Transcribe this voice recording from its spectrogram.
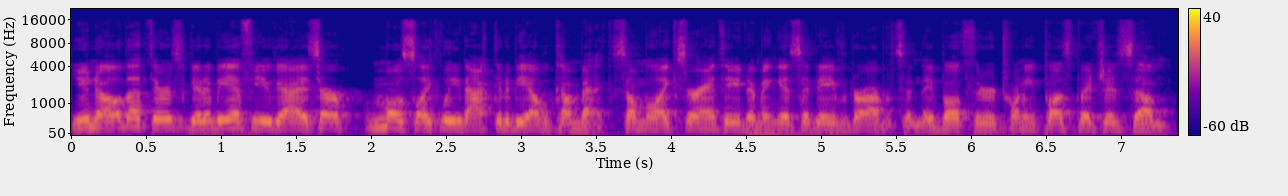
you know that there's going to be a few guys are most likely not going to be able to come back. Someone like Seranthony Dominguez and David Robertson. They both threw 20 plus pitches, so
